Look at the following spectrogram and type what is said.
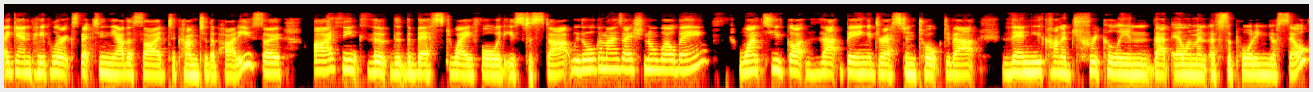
again, people are expecting the other side to come to the party. So, I think the, the, the best way forward is to start with organizational well-being once you've got that being addressed and talked about, then you kind of trickle in that element of supporting yourself,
